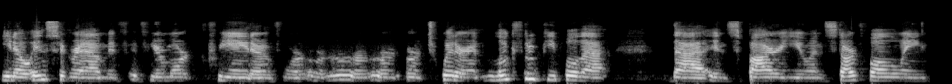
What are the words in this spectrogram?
you know Instagram if, if you're more creative or or, or, or Twitter and look through people that that inspire you and start following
